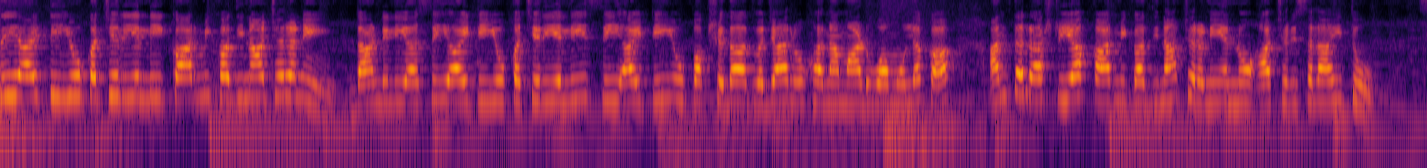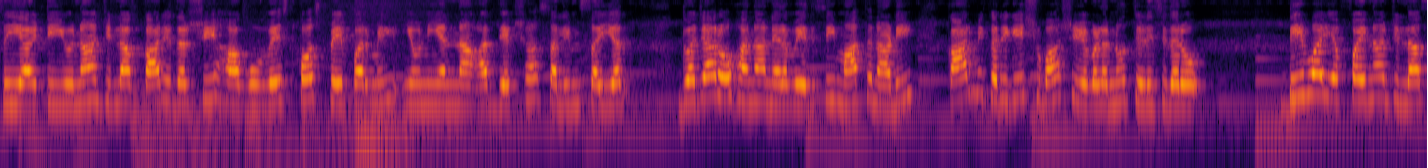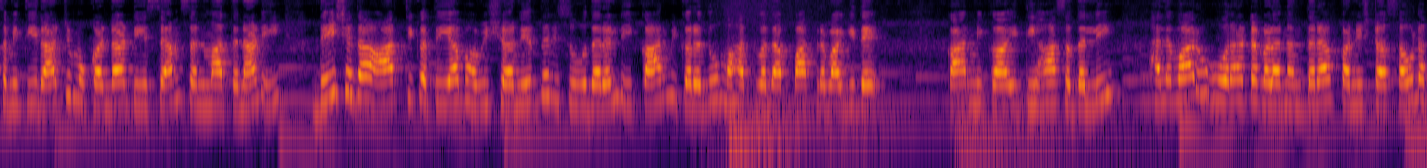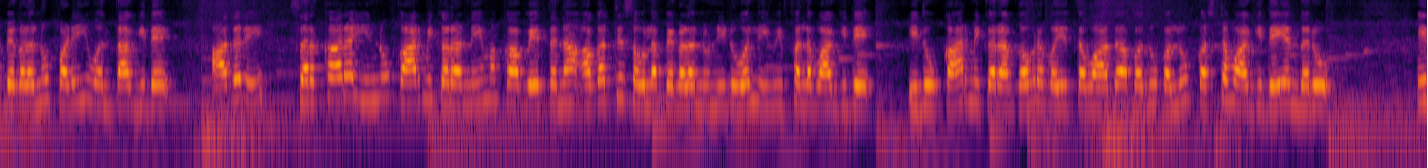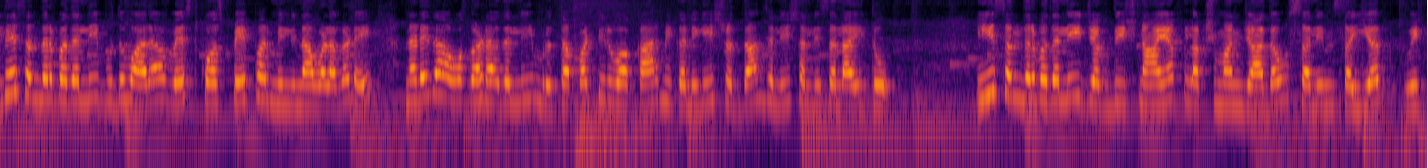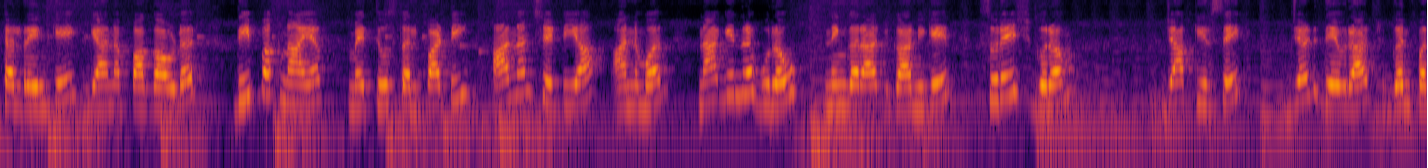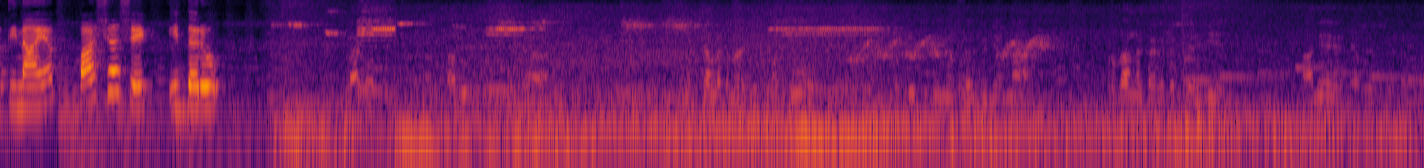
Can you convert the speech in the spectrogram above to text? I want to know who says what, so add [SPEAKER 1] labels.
[SPEAKER 1] CITU ಕಚೇರಿಯಲ್ಲಿ ಕಾರ್ಮಿಕ ದಿನಾಚರಣೆ. ದಾಂಡೇಲಿಯ ಸಿಐಟಿಯು ಕಚೇರಿಯಲ್ಲಿ ಸಿಐಟಿಯು ಪಕ್ಷದ ಧ್ವಜಾರೋಹಣ ಮಾಡುವ ಮೂಲಕ ಅಂತಾರಾಷ್ಟ್ರೀಯ ಕಾರ್ಮಿಕ ದಿನಾಚರಣೆಯನ್ನು ಆಚರಿಸಲಾಯಿತು. ಸಿಐಟಿಯುನ ಜಿಲ್ಲಾ ಕಾರ್ಯದರ್ಶಿ ಹಾಗೂ ವೆಸ್ಟ್ ಕೋಸ್ಟ್ ಪೇಪರ್ ಮಿಲ್ ಯೂನಿಯನ್ನ ಅಧ್ಯಕ್ಷ ಸಲೀಂ ಸೈಯದ್ ಧ್ವಜಾರೋಹಣ ನೆರವೇರಿಸಿ ಮಾತನಾಡಿ, ಕಾರ್ಮಿಕರಿಗೆ ಶುಭಾಶಯಗಳನ್ನು ತಿಳಿಸಿದರು. ಡಿವೈಎಫ್ಐನ ಜಿಲ್ಲಾ ಸಮಿತಿ ರಾಜ್ಯ ಮುಖಂಡ ಡಿ ಸ್ಯಾಮ್ಸನ್ ಮಾತನಾಡಿ, ದೇಶದ ಆರ್ಥಿಕತೆಯ ಭವಿಷ್ಯ ನಿರ್ಧರಿಸುವುದರಲ್ಲಿ ಕಾರ್ಮಿಕರದು ಮಹತ್ವದ ಪಾತ್ರವಾಗಿದೆ. ಕಾರ್ಮಿಕ ಇತಿಹಾಸದಲ್ಲಿ ಹಲವಾರು ಹೋರಾಟಗಳ ನಂತರ ಕನಿಷ್ಠ ಸೌಲಭ್ಯಗಳನ್ನು ಪಡೆಯುವಂತಾಗಿದೆ. ಆದರೆ, ಸರ್ಕಾರ ಇನ್ನೂ ಕಾರ್ಮಿಕರ ನೇಮಕ ವೇತನ ಅಗತ್ಯ ಸೌಲಭ್ಯಗಳನ್ನು ನೀಡುವಲ್ಲಿ ವಿಫಲವಾಗಿದೆ. ಇದು ಕಾರ್ಮಿಕರ ಗೌರವಯುತವಾದ ಬದುಕಲು ಕಷ್ಟವಾಗಿದೆ ಎಂದರು. ಇದೇ ಸಂದರ್ಭದಲ್ಲಿ ಬುಧವಾರ ವೆಸ್ಟ್ ಕೋಸ್ಟ್ ಪೇಪರ್ ಮಿಲ್ಲಿನ ಒಳಗಡೆ ನಡೆದ ಅವಘಡದಲ್ಲಿ ಮೃತಪಟ್ಟಿರುವ ಕಾರ್ಮಿಕನಿಗೆ ಶ್ರದ್ಧಾಂಜಲಿ ಸಲ್ಲಿಸಲಾಯಿತು. ಈ ಸಂದರ್ಭದಲ್ಲಿ ಜಗದೀಶ್ ನಾಯಕ್, ಲಕ್ಷ್ಮಣ್ ಜಾಧವ್, ಸಲೀಂ ಸೈಯದ್ ವಿಠಲ್ ರೇನ್ಕೆ ಜ್ಞಾನಪ್ಪ ಗೌಡರ್, ದೀಪಕ್ ನಾಯಕ್, ಮೆಥ್ಯೂಸ್ ತಲ್ಪಾಟಿ, ಆನಂದ್ ಶೆಟ್ಟಿಯಾ, ಅನ್ವರ್, ನಾಗೇಂದ್ರ ಗುರವ್, ನಿಂಗರಾಜ್ ಗಾನಿಗೇರ್, ಸುರೇಶ್ ಗುರಂ ಜಾಕೀರ್ ಶೇಖ್ ಜಡ್ ದೇವರಾಜ್ ಗಣಪತಿ ನಾಯಕ್ ಬಾಷಾ ಶೇಖ್ ಇದ್ದರು.
[SPEAKER 2] ಸಂಚಾಲಕನಾಗಿ ಮತ್ತು ಪ್ರಧಾನ ಕಾರ್ಯದರ್ಶಿಯಾಗಿ ನಾನೇ ನೆರವೇರಿಸಬೇಕಂತ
